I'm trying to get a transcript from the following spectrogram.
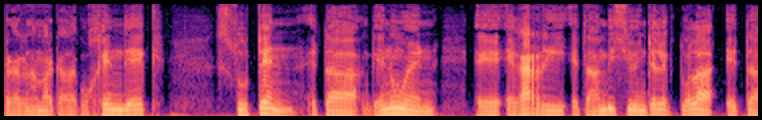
garren amarkadako jendeek zuten eta genuen e, egarri eta ambizio intelektuala eta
